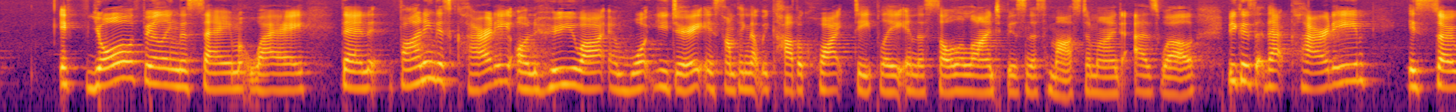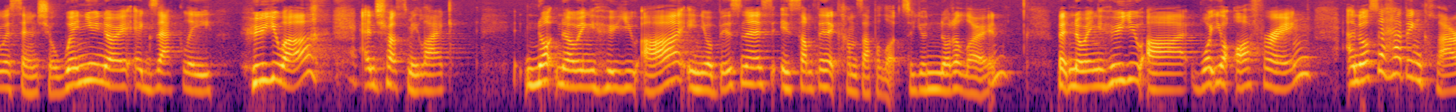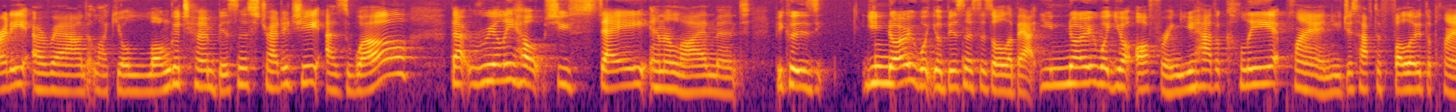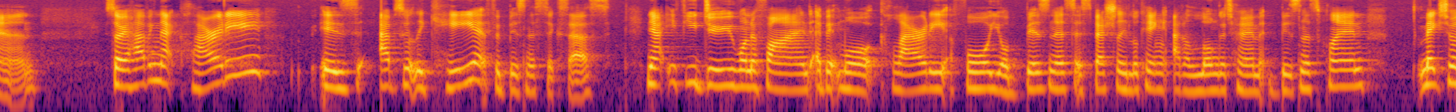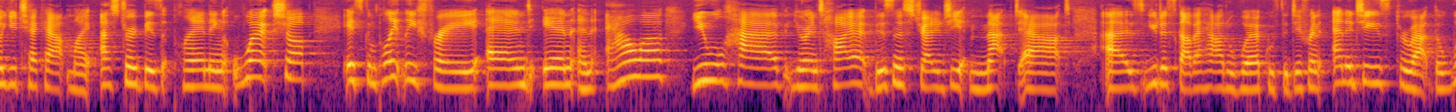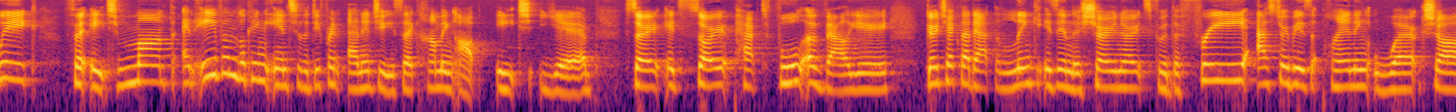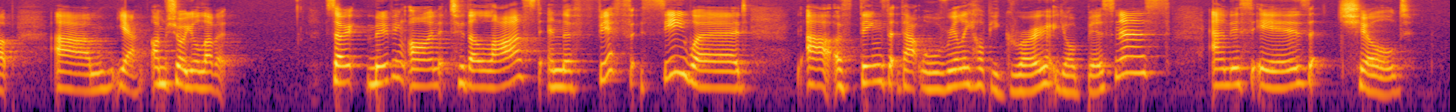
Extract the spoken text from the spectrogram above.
if you're feeling the same way, then finding this clarity on who you are and what you do is something that we cover quite deeply in the Soul Aligned Business Mastermind as well, because that clarity is so essential. When you know exactly who you are, and trust me, like not knowing who you are in your business is something that comes up a lot. So you're not alone, but knowing who you are, what you're offering, and also having clarity around like your longer term business strategy as well. That really helps you stay in alignment because you know what your business is all about. You know what you're offering. You have a clear plan. You just have to follow the plan. So, having that clarity is absolutely key for business success. Now, if you do want to find a bit more clarity for your business, especially looking at a longer term business plan, make sure you check out my AstroBiz planning workshop. It's completely free, and in an hour, you will have your entire business strategy mapped out as you discover how to work with the different energies throughout the week for each month and even looking into the different energies that are coming up each year. So it's so packed full of value. Go check that out. The link is in the show notes for the free AstroBiz planning workshop. Um, yeah, I'm sure you'll love it. So, moving on to the last and the fifth C word uh, of things that, that will really help you grow your business, and this is chilled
